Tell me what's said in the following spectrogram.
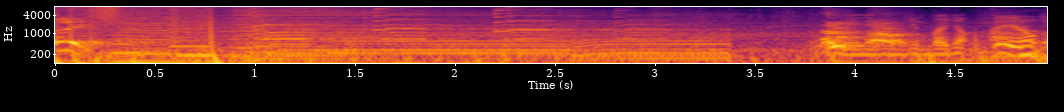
Oi. Ini anjing banyak betul you know?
